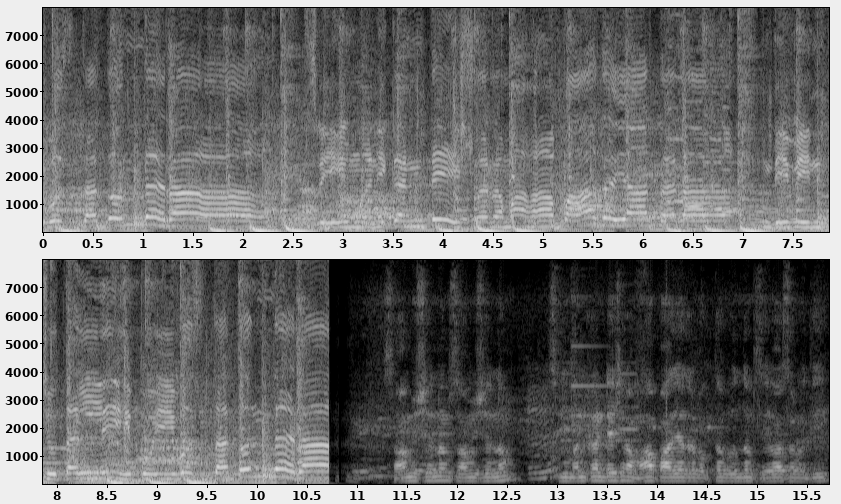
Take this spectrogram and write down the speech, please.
వస్త తొందరా. శ్రీమణికంఠేశ్వర మహాపాదయాత్ర. దివించు తల్లి పోయి వస్త తొందరా. స్వామి శరణం స్వామి శరణం. శ్రీ మణికంఠేశ్వర మహాపాదయాత్ర భక్త బృందం సేవా సమితి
